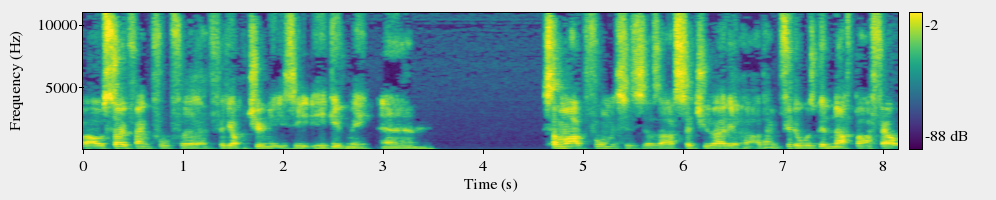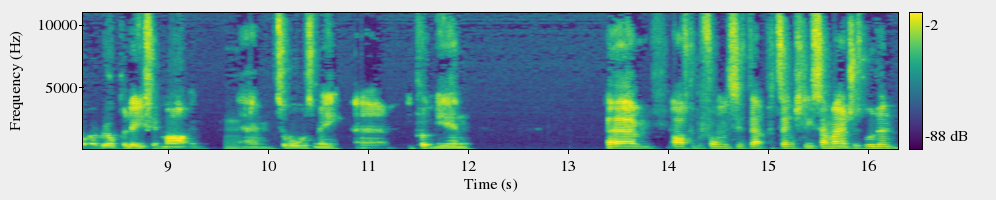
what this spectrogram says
but I was so thankful for for the opportunities he, he gave me. Um, some of my performances, as I said to you earlier, I don't feel was good enough, but I felt a real belief in Martin mm. um, towards me. Um, he put me in um, after performances that potentially some managers wouldn't.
